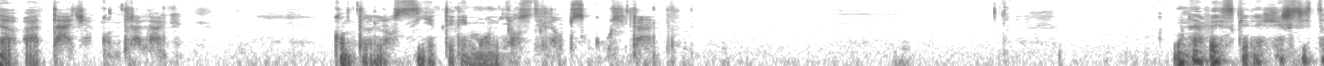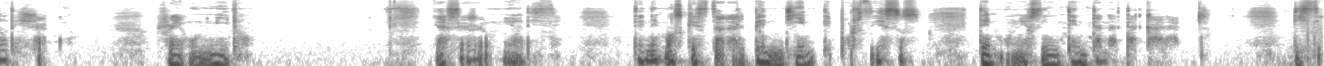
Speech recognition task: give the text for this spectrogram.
la batalla contra la contra los siete demonios de la oscuridad. Una vez que el ejército de Haku reunido ya se reunió, dice. Tenemos que estar al pendiente por si esos demonios intentan atacar aquí. Dice,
